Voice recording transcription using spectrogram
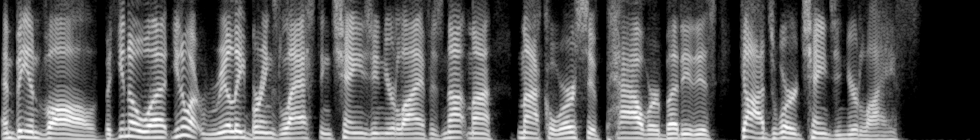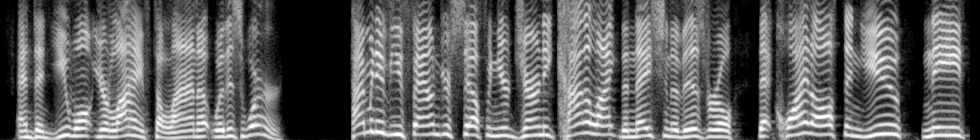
and be involved. But you know what? You know what really brings lasting change in your life is not my, my coercive power, but it is God's word changing your life. And then you want your life to line up with His word. How many of you found yourself in your journey kind of like the nation of Israel that quite often you need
